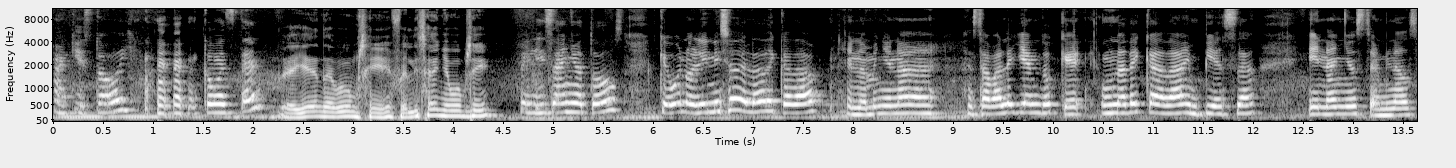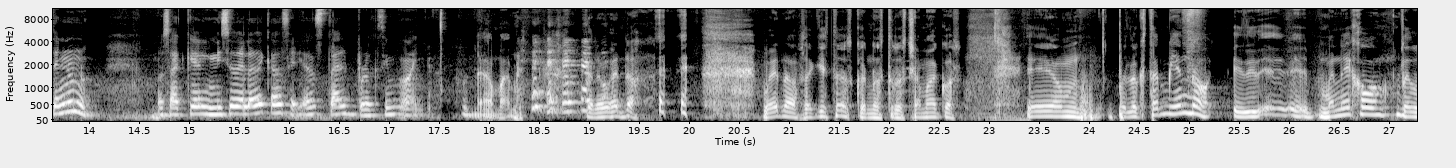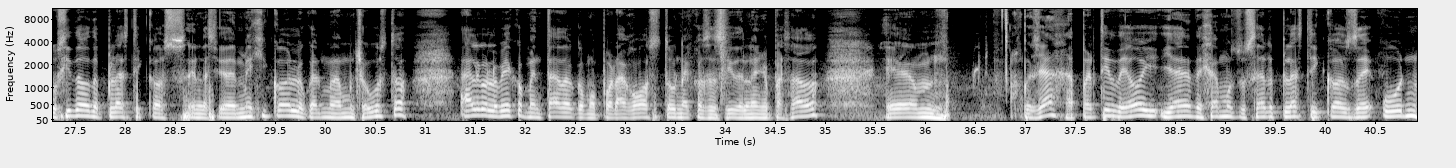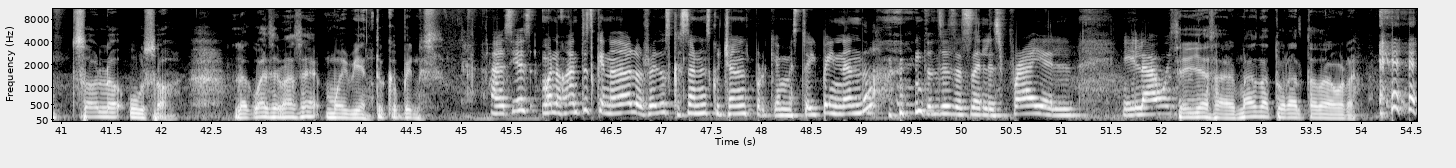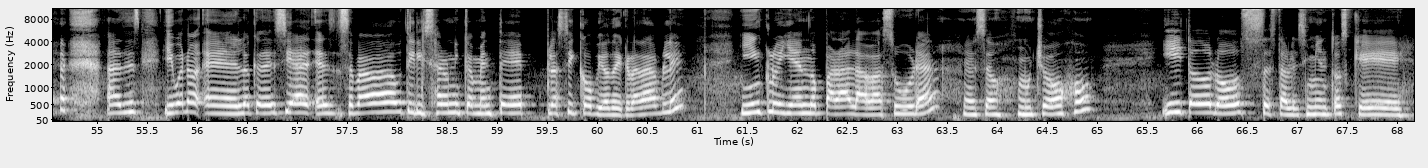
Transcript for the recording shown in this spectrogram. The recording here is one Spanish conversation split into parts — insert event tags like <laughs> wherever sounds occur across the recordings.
Aquí estoy. <laughs> ¿Cómo están? Ahí anda Boomsy. Feliz año, Boomsy. Feliz año a todos. Que bueno, el inicio de la década, en la mañana estaba leyendo que una década empieza en años terminados en uno. O sea que el inicio de la década sería hasta el próximo año. No mames. Pero bueno. <laughs> Bueno, pues aquí estamos con nuestros chamacos. Eh, pues lo que están viendo, eh, eh, manejo reducido de plásticos en la Ciudad de México, lo cual me da mucho gusto. Algo lo había comentado como por agosto, una cosa así del año pasado. pues ya, a partir de hoy ya dejamos de usar plásticos de un solo uso, lo cual se me hace muy bien. ¿Tú qué opinas? Así es. Bueno, antes que nada, los ruidos que están escuchando es porque me estoy peinando. <laughs> Entonces es el spray, el, el agua. Sí, ya sabes, más natural todo ahora. <laughs> Así es. Y bueno, eh, lo que decía es, se va a utilizar únicamente plástico biodegradable, incluyendo para la basura, eso, mucho ojo, y todos los establecimientos que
